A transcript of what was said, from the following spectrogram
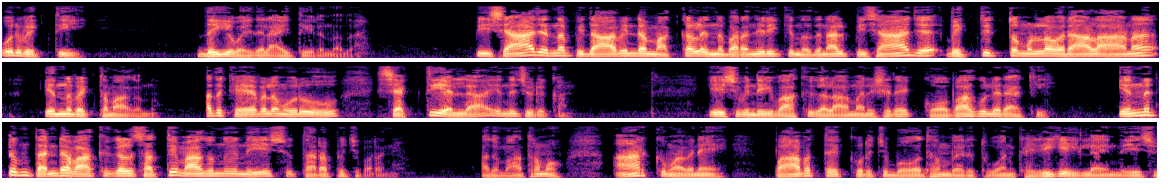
ഒരു വ്യക്തി ദൈവവൈതലായിത്തീരുന്നത്. പിശാജ് എന്ന പിതാവിന്റെ മക്കൾ എന്ന് പറഞ്ഞിരിക്കുന്നതിനാൽ പിശാജ് വ്യക്തിത്വമുള്ള ഒരാളാണ് എന്ന് വ്യക്തമാകുന്നു. അത് കേവലം ഒരു ശക്തിയല്ല എന്ന് ചുരുക്കം. യേശുവിന്റെ ഈ വാക്കുകൾ ആ മനുഷ്യരെ കോപാകുലരാക്കി. എന്നിട്ടും തന്റെ വാക്കുകൾ സത്യമാകുന്നു എന്ന് യേശു തറപ്പിച്ചു പറഞ്ഞു. അതുമാത്രമോ? ആർക്കും അവനെ പാപത്തെക്കുറിച്ച് ബോധം വരുത്തുവാൻ കഴിയുകയില്ല എന്ന് യേശു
